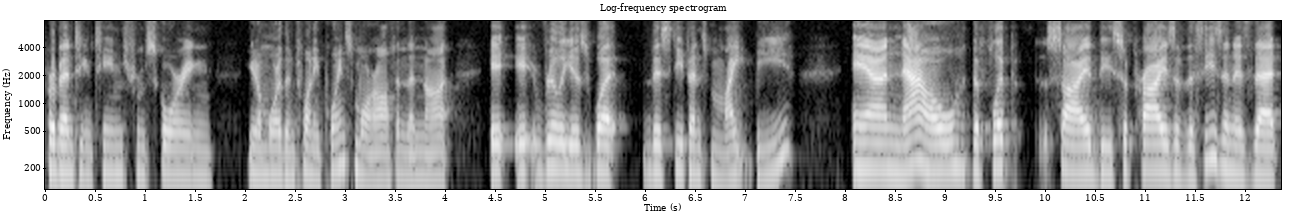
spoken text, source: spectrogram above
preventing teams from scoring you know more than 20 points more often than not it it really is what this defense might be. And now the flip side, the surprise of the season is that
